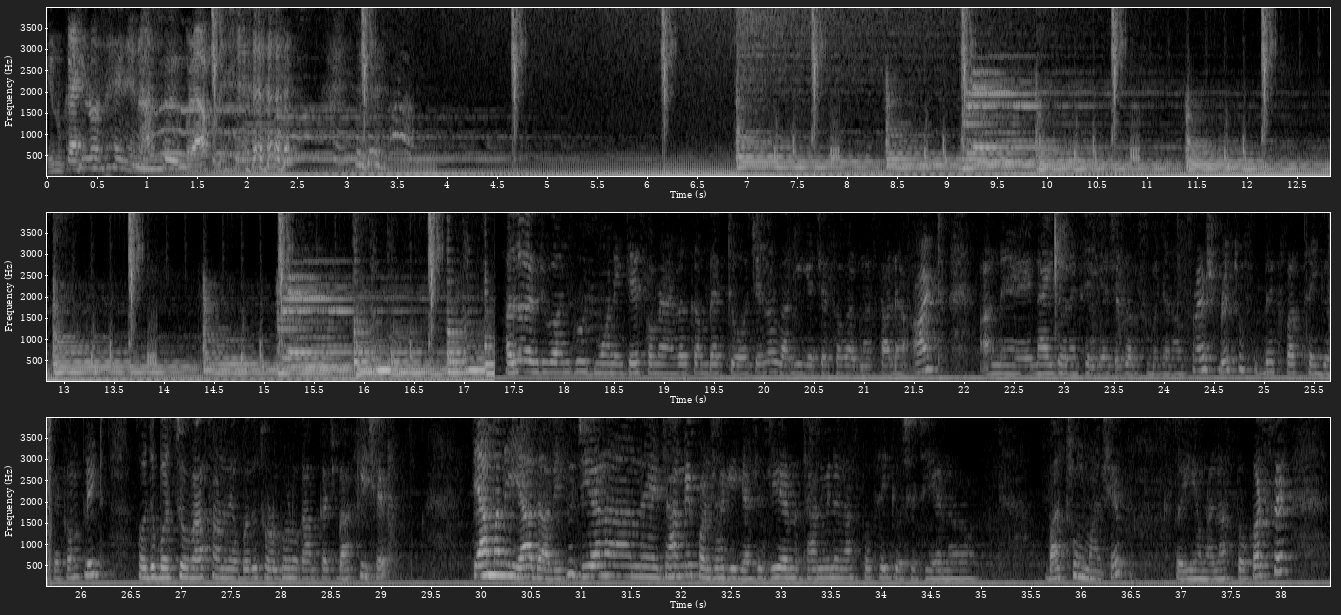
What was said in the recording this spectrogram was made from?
એનું કાંઈ ન થાય ને, એને હસવી પડે હેલો એવરીવન ગુડ મોર્નિંગ જય Swaminarayan. Welcome back to our channel વાગી ગયા છે સવારના સાડા આઠ અને નાઇટ અને થઈ ગયા છે. સરસ મજાના ફ્રેશ બ્રેકફાસ્ટ થઈ ગયો છે કમ્પ્લીટ બધું બસ જો વાસણ ને બધું થોડું ઘણું કામકાજ બાકી છે. ત્યાં મને યાદ આવી ગયું જીયાના અને જાનવી પણ જાગી ગયા છે. જીયાના, જાનવીને નાસ્તો થઈ ગયો છે. જીયાના બાથરૂમમાં છે. તો એ હમણાં નાસ્તો કરશે.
